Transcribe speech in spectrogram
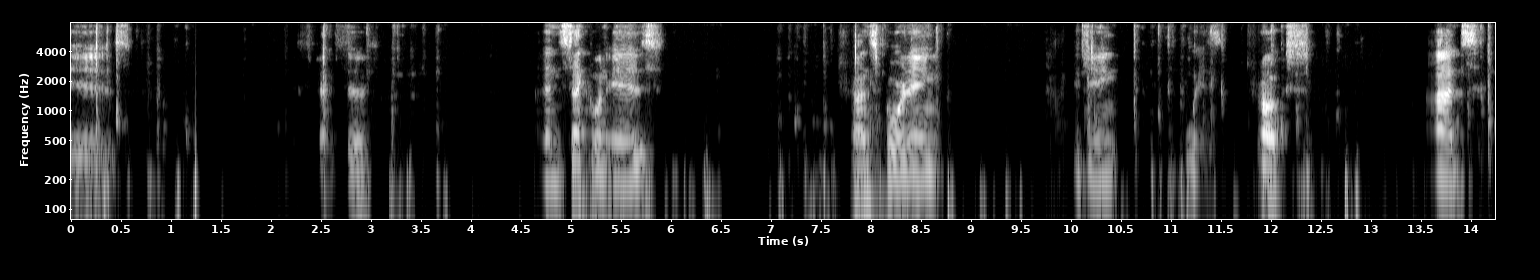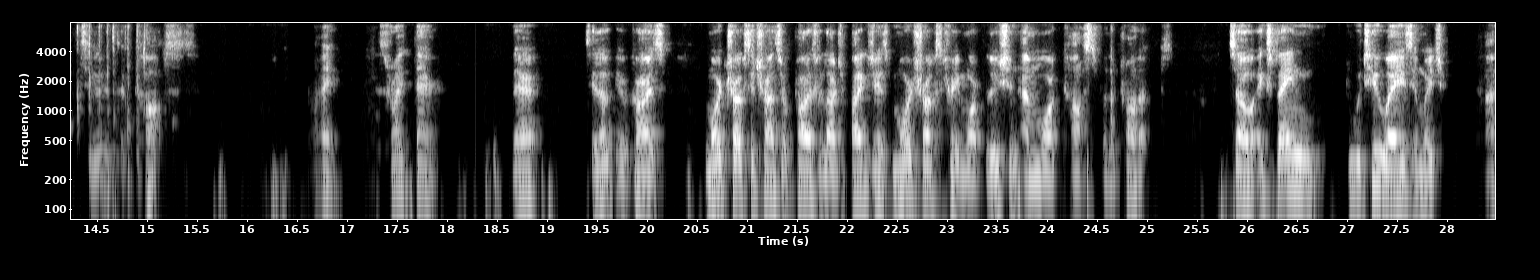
is expensive. And then the second one is transporting packaging with trucks adds to the cost. Right, it's right there. There, see look, it requires more trucks to transfer products with larger packages, more trucks create more pollution and more cost for the product. So explain two ways in which uh,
